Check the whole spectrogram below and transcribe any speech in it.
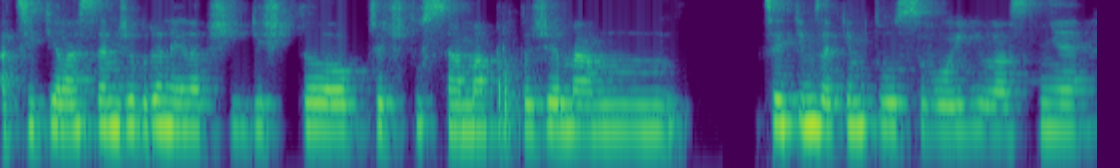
A cítila jsem, že bude nejlepší, když to přečtu sama, protože mám, cítím zatím tu svoji vlastně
